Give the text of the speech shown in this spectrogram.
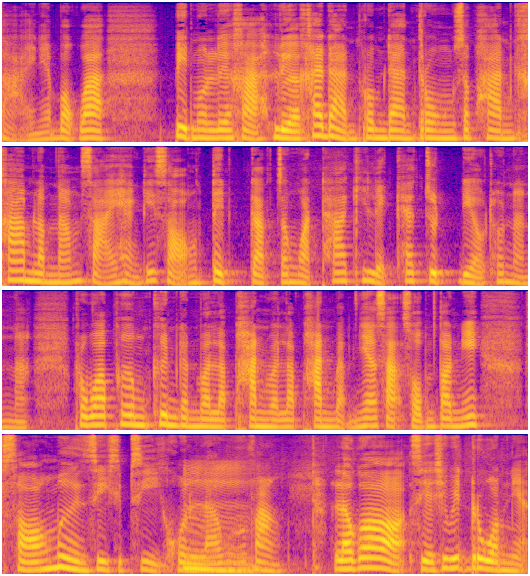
สายเนี่ยบอกว่าปิดหมดเลยค่ะ เหลือแค่ด่านพรมแดนตรงสะพานข้ามลำน้ำสายแห่งที่สองติดกับจังหวัดท่าขี้เหล็กแค่จุดเดียวเท่านั้นนะ เพราะว่าเพิ่มขึ้นกันวันละพันวันละพันแบบเนี้ยสะสมตอนนี้ 2044 คนแล้วอืมคุณผู้ฟัง แล้วก็เสียชีวิตรวมเนี่ย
